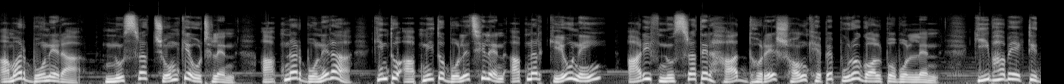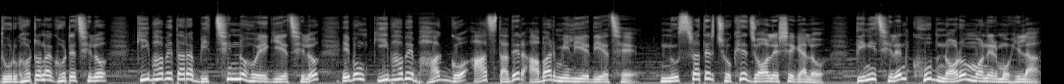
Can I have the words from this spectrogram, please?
আমার বোনেরা। নুসরাত চমকে উঠলেন, আপনার বোনেরা? কিন্তু আপনি তো বলেছিলেন আপনার কেউ নেই? আরিফ নুসরাতের হাত ধরে সংক্ষেপে পুরো গল্প বললেন, কীভাবে একটি দুর্ঘটনা ঘটেছিল, কীভাবে তারা বিচ্ছিন্ন হয়ে গিয়েছিল এবং কীভাবে ভাগ্য আজ তাদের আবার মিলিয়ে দিয়েছে। নুসরাতের চোখে জল এসে গেল। তিনি ছিলেন খুব নরম মনের মহিলা।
